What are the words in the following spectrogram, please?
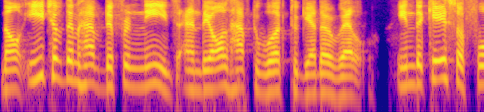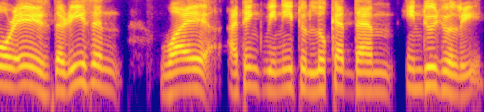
Now, each of them have different needs and they all have to work together well. In the case of 4As, the reason why I think we need to look at them individually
